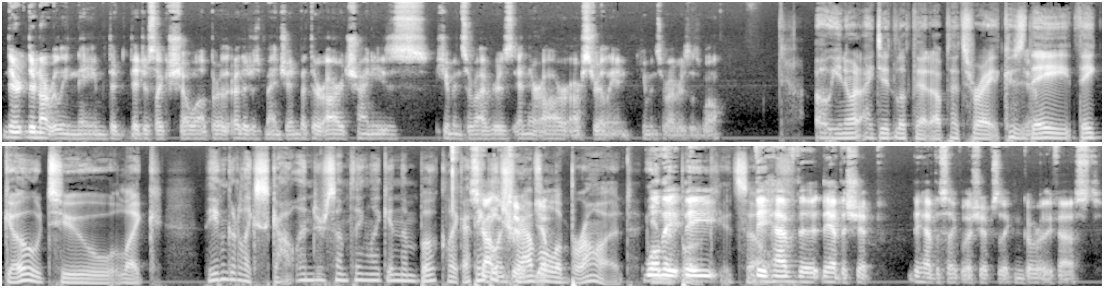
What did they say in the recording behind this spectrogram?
they're they're not really named. They're, they just like show up or, or they're just mentioned. But there are Chinese human survivors and there are Australian human survivors as well. Oh, you know what? I did look that up. That's right, because Yeah. they they go to like they even go to like Scotland or something like in the book. Like I think Scotland, they travel yep. abroad. Well, they the they itself. they have the they have the ship. They have the Psychlo ship, so they can go really fast.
